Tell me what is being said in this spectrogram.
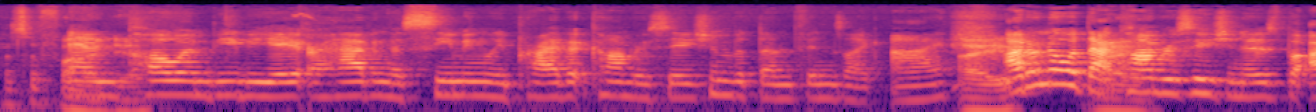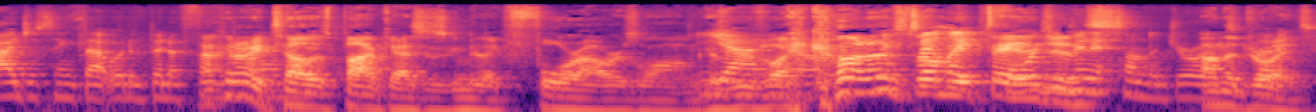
That's a fun and idea. And Poe and BB-8 are having a seemingly private conversation, but then Finn's like, I. I- I, don't know what that right. conversation is, but I just think that would have been a fun. I can already moment. tell this podcast is gonna be like four hours long Yeah, we've like gone on We've so spent, many like, 40 tangents minutes on the droids, On the but,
